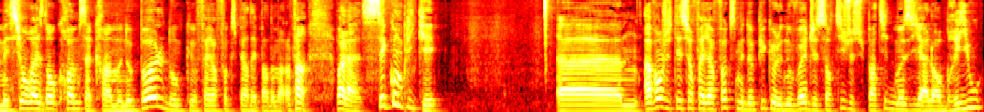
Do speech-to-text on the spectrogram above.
Mais si on reste dans Chrome, ça crée un monopole. Donc Firefox perd des parts de marché. Enfin, voilà, c'est compliqué. Euh, avant j'étais sur Firefox, mais depuis que le nouveau Edge est sorti, je suis parti de Mozilla. Alors Briou,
